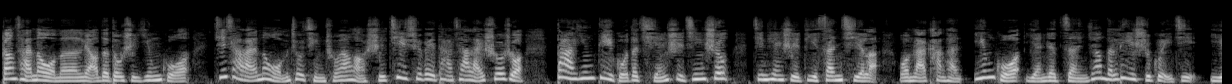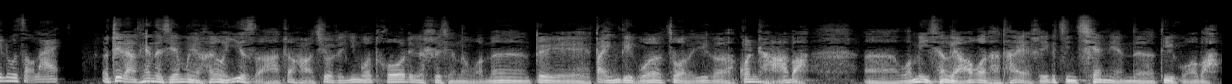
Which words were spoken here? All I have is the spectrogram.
刚才呢，我们聊的都是英国，接下来呢，我们就请重阳老师继续为大家来说说大英帝国的前世今生。今天是第三期了，我们来看看英国沿着怎样的历史轨迹一路走来。呃，这两天的节目也很有意思啊，正好就着英国脱欧这个事情呢，我们对大英帝国做了一个观察吧。呃，我们以前聊过它，它也是一个近千年的帝国吧。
